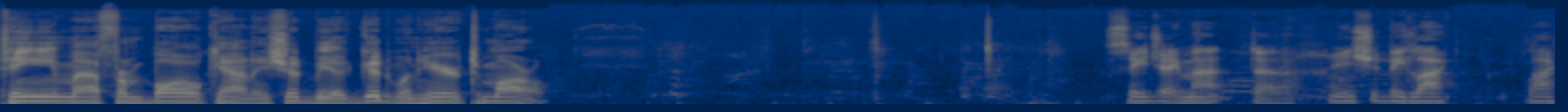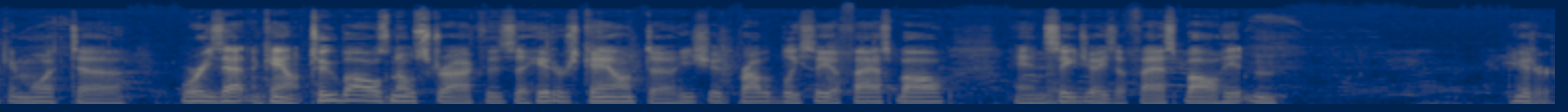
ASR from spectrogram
team uh, from Boyle County. Should be a good one here tomorrow. CJ might uh, he should be like liking what uh, where he's at in the count. Two balls, no strike. This is a hitter's count. Uh, he should probably see a fastball, and CJ's a fastball hitting hitter.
